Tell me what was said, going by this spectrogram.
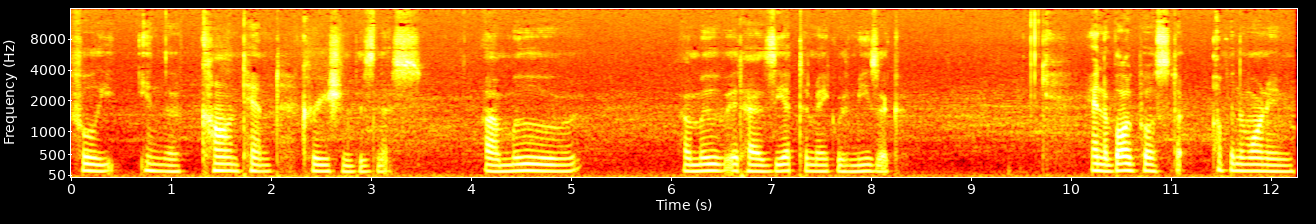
fully in the content creation business. A move a move it has yet to make with music. And a blog post up in the morning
